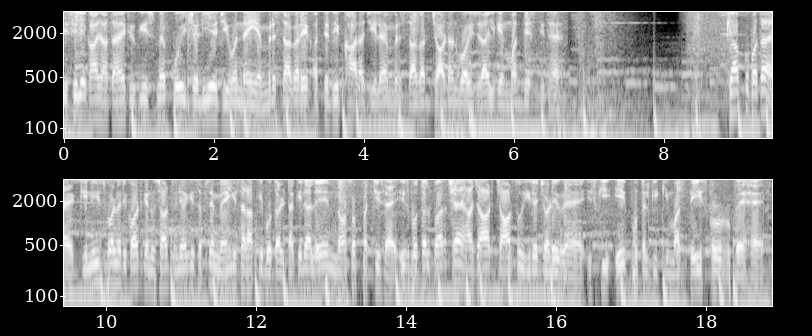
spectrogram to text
इसीलिए कहा जाता है क्योंकि इसमें कोई जलीय जीवन नहीं है। मृत सागर एक अत्यधिक खारा झील है। मृत सागर जॉर्डन व इसराइल के मध्य स्थित है। क्या आपको पता है गिनीज वर्ल्ड रिकॉर्ड के अनुसार दुनिया की सबसे महँगी शराब की बोतल टकीला ले 925 है। इस बोतल पर 6400 हीरे जड़े हुए हैं। इसकी एक बोतल की कीमत 23 करोड़ रुपए है।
